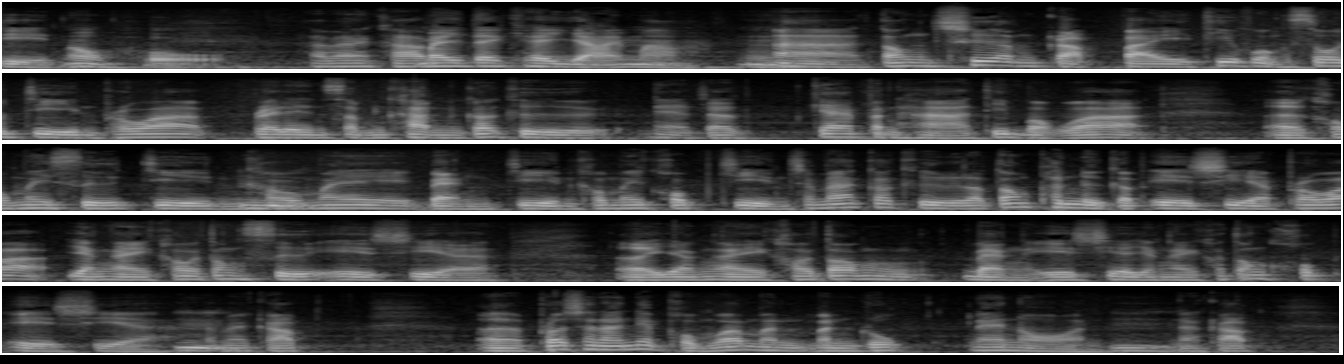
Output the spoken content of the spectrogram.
จีนโอ้โหใช่ไหมครับไม่ได้แค่ย้ายมาอืมอ่าต้องเชื่อมกลับไปที่ห่วงโซ่จีน เพราะว่าประเด็นสำคัญก็คือเนี่ยจะแก้ปัญหาที่บอกว่าเอ่อเขาไม่ซื้อจีนอืมเขาไม่แบ่งจีนเขาไม่คบจีนใช่ไหมก็คือเราต้องผนึกกับเอเชีย เพราะว่ายังไงเขาต้องซื้อเอเชียเอ่อยังไงเขาต้องแบ่งเอเชียยังไงเขาต้องคบเอเชียใช่ไหมครับเอ่อเพราะฉะนั้นเนี่ยผมว่ามันมันรุกแน่นอนอืมนะครับเอ่อ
